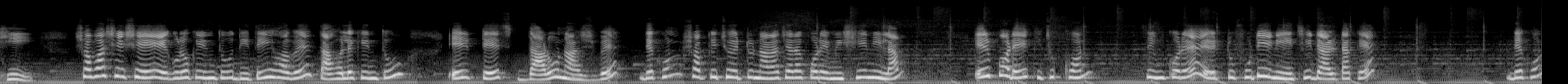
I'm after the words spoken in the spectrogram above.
ঘি। সবার শেষে এগুলো কিন্তু দিতেই হবে, তাহলে কিন্তু এর টেস্ট দারুণ আসবে। দেখুন সব কিছু একটু নাড়াচাড়া করে মিশিয়ে নিলাম। এরপরে কিছুক্ষণ সিম করে একটু ফুটিয়ে নিয়েছি ডালটাকে। দেখুন,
